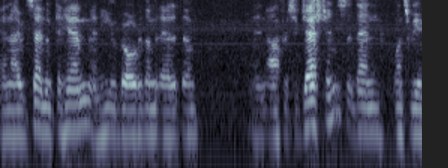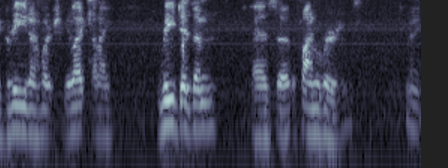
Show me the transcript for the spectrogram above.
and I would send them to him, and he would go over them and edit them, and offer suggestions. And then once we agreed on what it should be like, then I redid them as uh, the final versions. Right.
